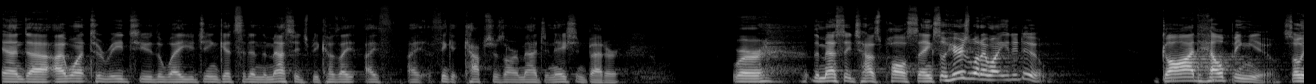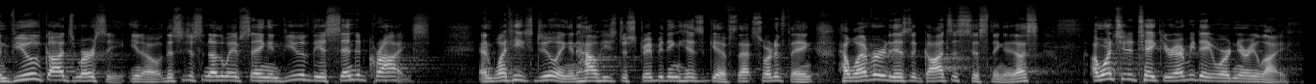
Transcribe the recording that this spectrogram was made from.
And uh, I want to read to you the way Eugene gets it in the message because I, I, I think it captures our imagination better. Where the message has Paul saying, So here's what I want you to do God helping you. So, in view of God's mercy, you know, this is just another way of saying, in view of the ascended Christ, and what he's doing and how he's distributing his gifts, that sort of thing, however it is that God's assisting us, I want you to take your everyday, ordinary life,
